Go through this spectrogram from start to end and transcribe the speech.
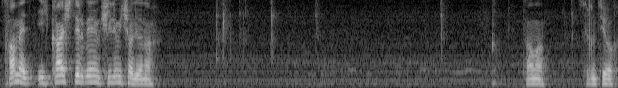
Samet ilk kaçtır benim kilimi çalıyorsun ha. Tamam. Sıkıntı yok.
